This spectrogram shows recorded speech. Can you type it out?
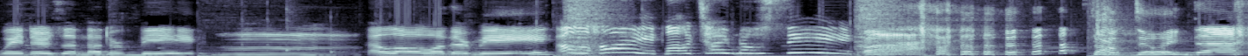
Wait, there's another me. Hmm. Hello, other me. Oh, hi! Long time no see! Stop doing that!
